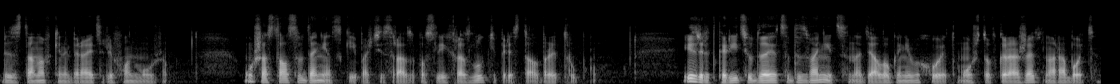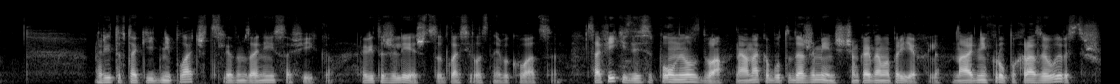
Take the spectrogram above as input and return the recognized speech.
Без остановки набирает телефон мужа. Муж остался в Донецке и почти сразу после их разлуки перестал брать трубку. Изредка Рите удается дозвониться, но диалога не выходит. Муж то в гараже, то на работе. Рита в такие дни плачет, следом за ней Софийка. Рита жалеет, что согласилась на эвакуацию. Софийке здесь исполнилось два, а она как будто даже меньше, чем когда мы приехали. На одних крупах разве вырастешь?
